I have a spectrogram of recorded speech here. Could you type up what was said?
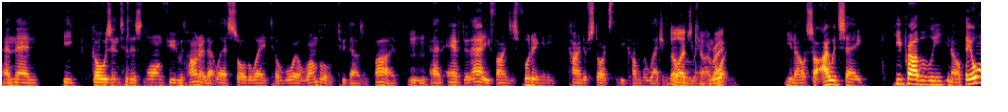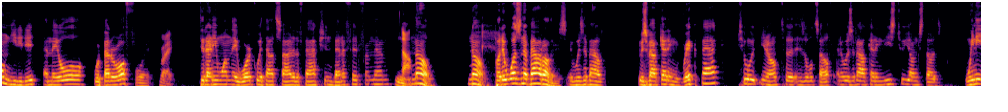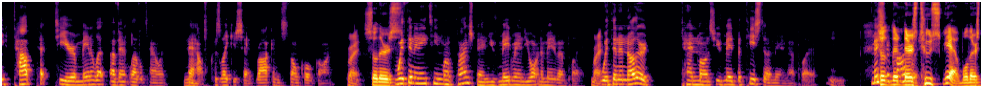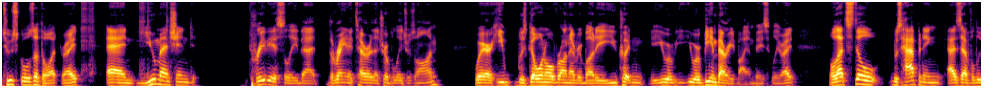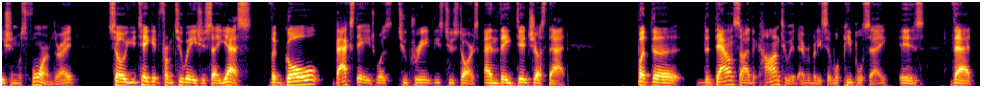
and then he goes into this long feud with Hunter that lasts all the way till Royal Rumble of 2005, hmm and after that he finds his footing and he kind of starts to become the legend. The legend killer, right. Orton. You know, so I would say he probably, you know, they all needed it and they all were better off for it. Right. Did anyone they work with outside of the faction benefit from them? No. No, no. But it wasn't about others. It was about it was about getting Rick back to you know to his old self, and it was about getting these two young studs. We need top t- tier main ele- event level talent now, because like you said, Rock and Stone Cold gone. Right. so there's Within an eighteen month time span, you've made Randy Orton a main event player. Right. Within another ten months, you've made Batista a main event player. Mhm. Mission so there, there's two yeah well there's two schools of thought right and you mentioned previously that the reign of terror that triple h was on where he was going over on everybody you couldn't you were you were being buried by him basically right well that still was happening as evolution was formed right so you take it from two ways you say yes the goal backstage was to create these two stars and they did just that but the the downside the con to it everybody said well, people say is that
